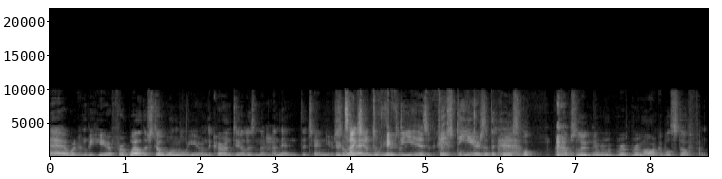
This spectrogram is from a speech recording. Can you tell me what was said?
Uh, we're going to be here for well, there's still one more year in the current deal, isn't there? And then the ten years. Mm. It So takes it up to more years 50 years at 50 years at the Yeah. Crucible. Absolutely re- re- remarkable stuff. And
